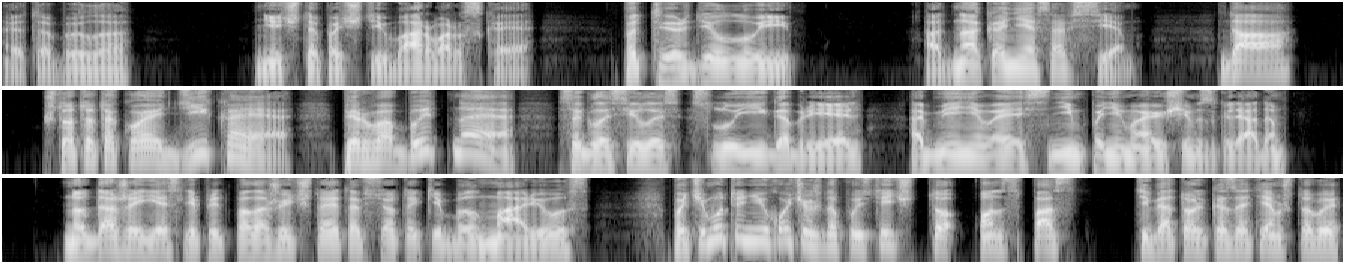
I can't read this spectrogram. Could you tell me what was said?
Это было нечто почти варварское, подтвердил Луи. Однако не совсем. Да, что-то такое дикое, первобытное — согласилась с Луи Габриэль, обмениваясь с ним понимающим взглядом. Но даже если предположить, что это все-таки был Мариус, почему ты не хочешь допустить, что он спас тебя только за тем, чтобы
